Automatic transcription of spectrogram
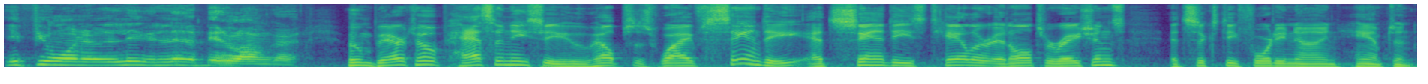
if you want to live a little bit longer. Umberto Passanisi, who helps his wife Sandy at Sandy's Tailor and Alterations at 6049 Hampton.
